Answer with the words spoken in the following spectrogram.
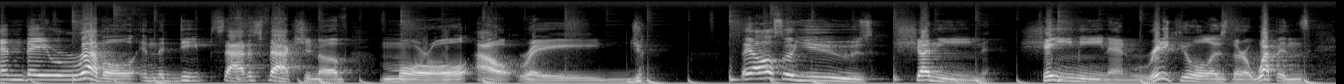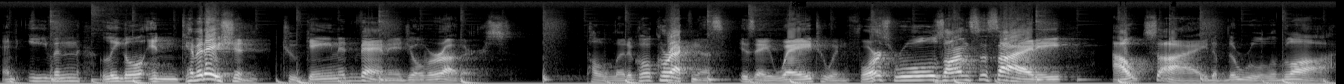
and they revel in the deep satisfaction of moral outrage. They also use shunning, shaming, and ridicule as their weapons and even legal intimidation to gain advantage over others. Political correctness is a way to enforce rules on society outside of the rule of law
